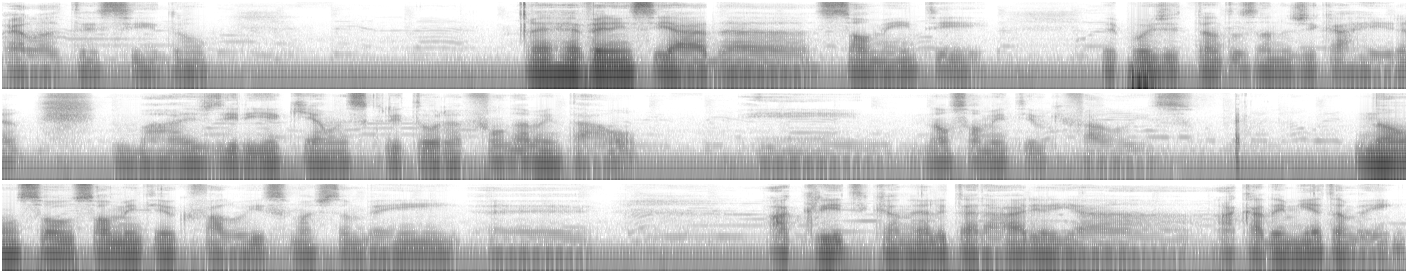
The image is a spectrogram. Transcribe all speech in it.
ela ter sido é, reverenciada somente depois de tantos anos de carreira, mas diria que é uma escritora fundamental e não somente eu que falo isso. Não sou somente eu que falo isso, mas também é, a crítica né, literária e a academia também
